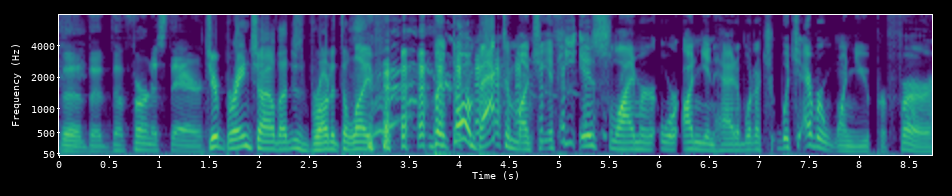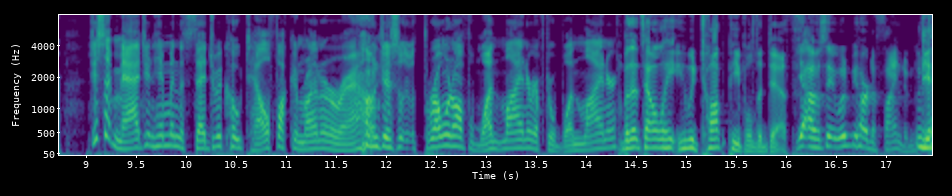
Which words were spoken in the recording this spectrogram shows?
the the the furnace there. It's your brainchild. I just brought it to life. but going back to Munchie, if he is Slimer or Onion Head, which- whichever one you prefer, just imagine him in the Sedgwick Hotel, fucking running around, just throwing off one liner after one liner. but that's how he, he would talk people to death. Yeah, I would say it would be hard to find him. Yeah.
